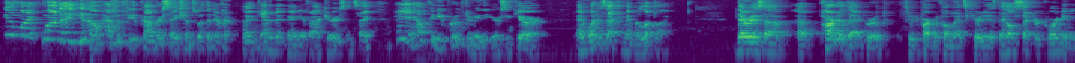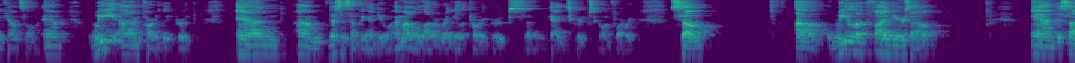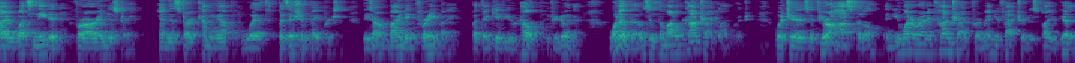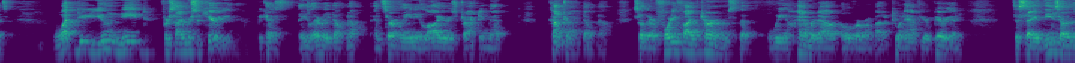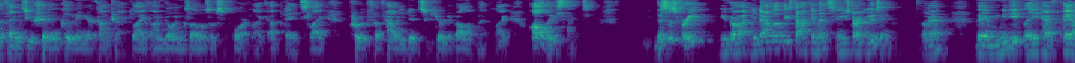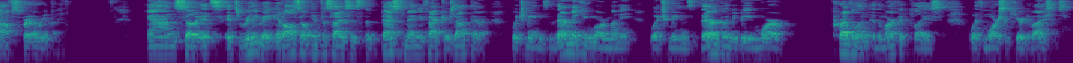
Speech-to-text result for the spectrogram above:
you know have a few conversations with the different uh, candidate manufacturers and say hey how can you prove to me that you're secure? And what does that commitment look like? There is a, a part of that group through department of homeland security is the health sector coordinating council and we i'm part of the group. And um, this is something i do. I'm on a lot of regulatory groups and guidance groups going forward. So uh, we look five years out and decide what's needed for our industry and then start coming up with position papers. These aren't binding for anybody, but they give you help if you're doing that. One of those is the model contract language, which is if you're a hospital and you want to write a contract for a manufacturer to supply your goods, what do you need for cybersecurity? Because they literally don't know. And certainly any lawyers drafting that contract don't know. So there are 45 terms that we hammered out over about a two and a half year period to say these are the things you should include in your contract, like ongoing levels of support, like updates, like proof of how you did secure development, like all these things. This is free. You go out, you download these documents, and you start using them. Okay, they immediately have payoffs for everybody, and so it's it's really great. It also emphasizes the best manufacturers out there, which means they're making more money, which means they're going to be more prevalent in the marketplace with more secure devices.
